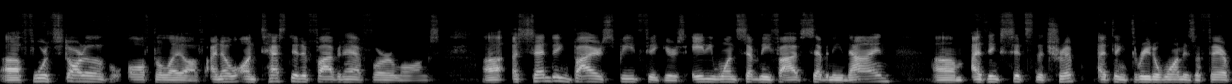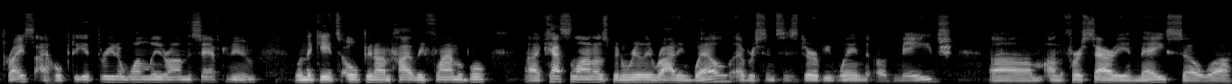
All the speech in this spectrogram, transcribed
uh, fourth start of, off the layoff. I know untested at five and a half furlongs. Uh, ascending Beyer speed figures 81, 75, 79. Um, I think sits the trip. I think three to one is a fair price. I hope to get three to one later on this afternoon when the gates open on highly flammable. Uh, Castellano's been really riding well ever since his Derby win of Mage um, on the first Saturday in May. So uh,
